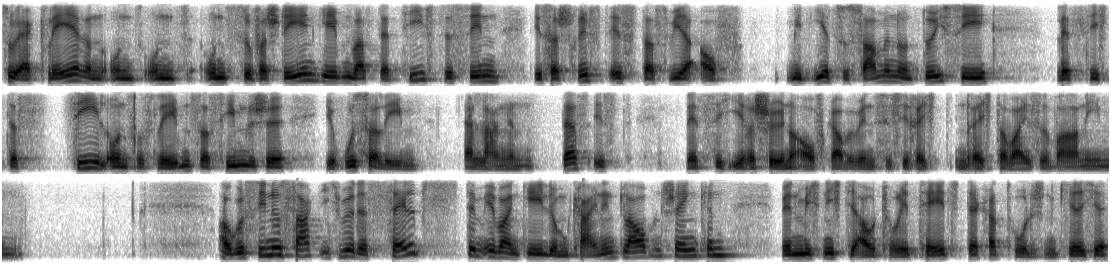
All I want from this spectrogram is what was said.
zu erklären und, und uns zu verstehen geben, was der tiefste Sinn dieser Schrift ist, dass wir auf, mit ihr zusammen und durch sie letztlich das Ziel unseres Lebens, das himmlische Jerusalem, erlangen. Das ist letztlich ihre schöne Aufgabe, wenn sie sie recht, in rechter Weise wahrnehmen. Augustinus sagt, ich würde selbst dem Evangelium keinen Glauben schenken, wenn mich nicht die Autorität der katholischen Kirche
